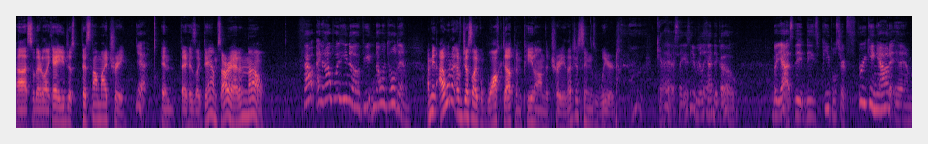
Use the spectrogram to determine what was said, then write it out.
uh, so they're like hey you just pissed on my tree yeah. and they're, he's like damn sorry i didn't know How and how would he know if you, no one told him? i mean i wouldn't have just like walked up and peed on the tree that just seems weird Guess I guess he really had to go. But yes, the, these people start freaking out at him,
